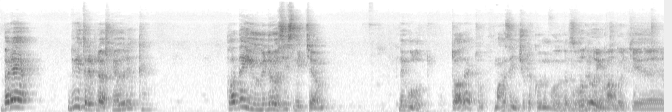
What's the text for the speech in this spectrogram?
Бере дві-три пляшки горілки, кладе її у відро зі сміттям. Не було туалету, в магазині нічого такого не було. де З було водою, де- мабуть, е,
